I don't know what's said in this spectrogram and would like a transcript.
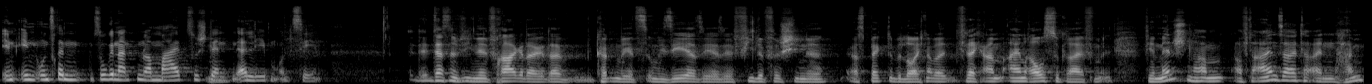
in, in unseren sogenannten Normalzuständen erleben und sehen? Das ist natürlich eine Frage, da, da, könnten wir jetzt irgendwie sehr, sehr, sehr viele verschiedene Aspekte beleuchten, aber vielleicht einen, rauszugreifen. Wir Menschen haben auf der einen Seite einen Hang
